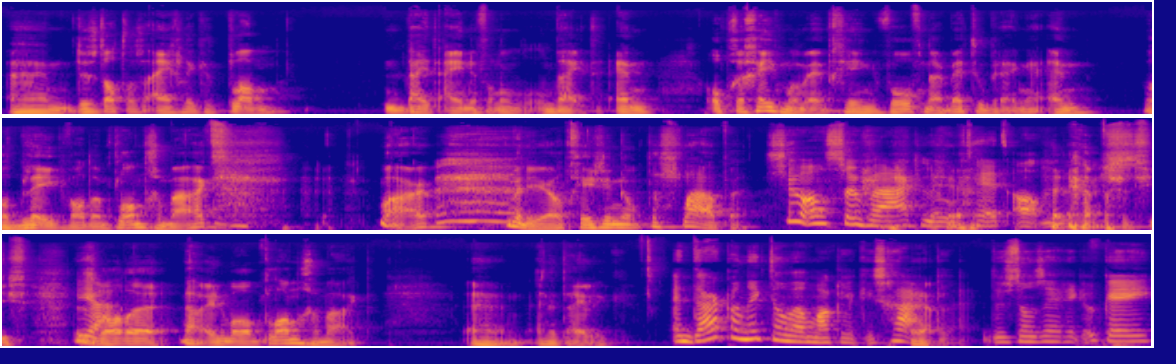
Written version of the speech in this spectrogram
Ehm, dus dat was eigenlijk het plan bij het einde van ons ontbijt. En op een gegeven moment ging Wolf naar bed toe brengen. En wat bleek, we hadden een plan gemaakt. maar meneer had geen zin om te slapen. Zoals zo vaak loopt het anders. Ja, precies. Dus Ja. we hadden nou helemaal een plan gemaakt. Ehm, en uiteindelijk, En daar kan ik dan wel makkelijk in schakelen. Dus dan zeg ik, oké,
